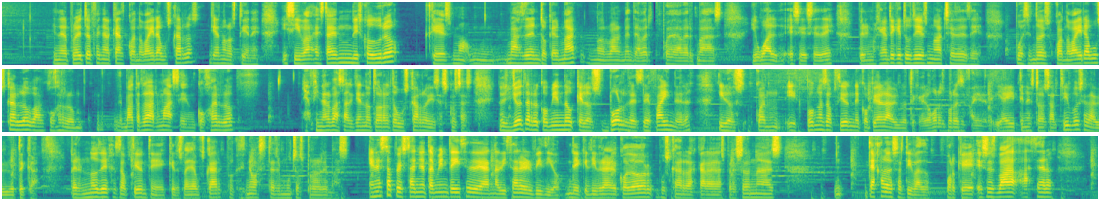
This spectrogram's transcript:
En el proyecto de Final Cut, cuando va a ir a buscarlos, ya no los tiene. Y si va, está en un disco duro, que es más lento que el Mac, normalmente a ver, puede haber más igual SSD, pero imagínate que tú tienes un HDD, pues entonces cuando va a ir a buscarlo, va a cogerlo, va a tardar más en cogerlo y al final va a estar yendo todo el rato a buscarlo y esas cosas. Entonces yo te recomiendo que los bordes de Finder y, los, cuando, y pongas la opción de copiar a la biblioteca y luego los bordes de Finder y ahí tienes todos los archivos en la biblioteca. Pero no dejes la opción de que los vaya a buscar porque si no vas a tener muchos problemas. En esta pestaña también te dice de analizar el vídeo, de equilibrar el color, buscar la cara de las personas. Déjalo desactivado, porque eso va a hacer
